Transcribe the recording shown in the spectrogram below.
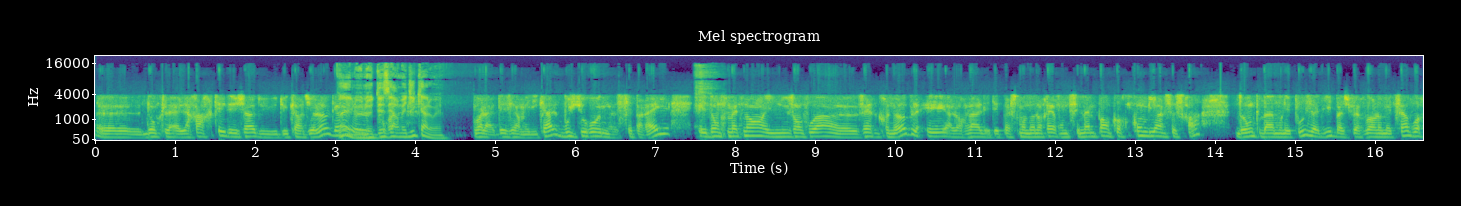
euh, donc la, la rareté déjà du, du cardiologue. hein, le, euh, le pour- désert médical, oui. Voilà, désert médical. Bouches-du-Rhône, c'est pareil. Et donc maintenant, il nous envoie euh, vers Grenoble. Et alors là, les dépassements d'honoraires, on ne sait même pas encore combien ce sera. Donc, bah, mon épouse a dit, bah, je vais revoir le médecin, voir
